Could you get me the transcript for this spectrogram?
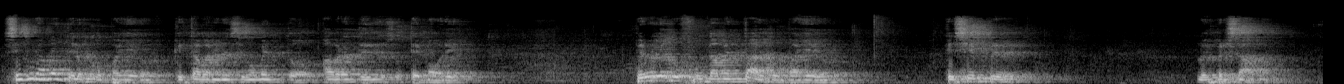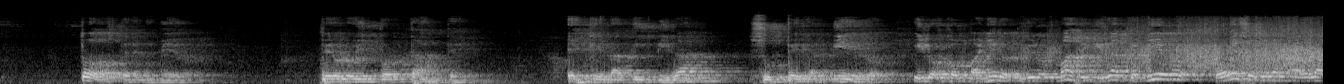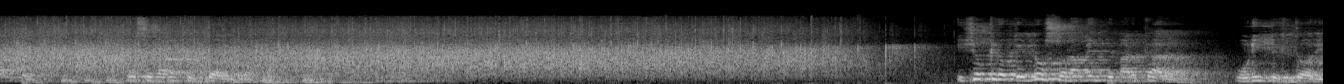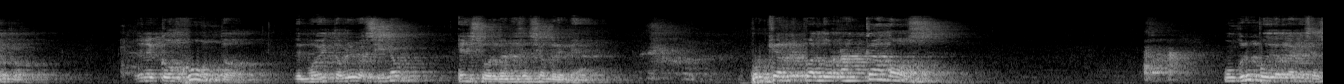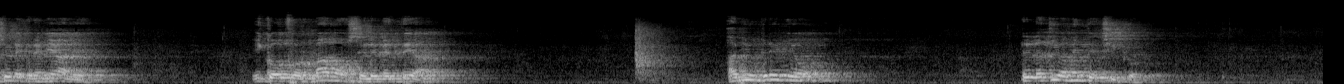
seguramente los compañeros que estaban en ese momento habrán tenido sus temores. Pero hay algo fundamental, compañero, que siempre lo expresamos. Todos tenemos miedo, pero lo importante es que la dignidad supera el miedo. Y los compañeros tuvieron más dignidad que miedo, por eso llegaron adelante ese momento histórico. Y yo creo que no solamente marcaron un hito histórico en el conjunto del movimiento obrero, sino en su organización gremial. Porque cuando arrancamos un grupo de organizaciones gremiales y conformamos el MTA, había un gremio relativamente chico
